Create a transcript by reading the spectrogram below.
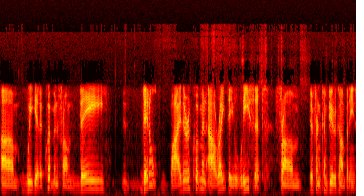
um, we get equipment from. They they don't buy their equipment outright. They lease it from different computer companies.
